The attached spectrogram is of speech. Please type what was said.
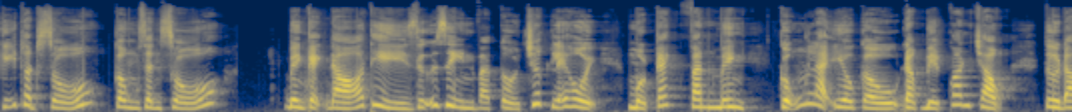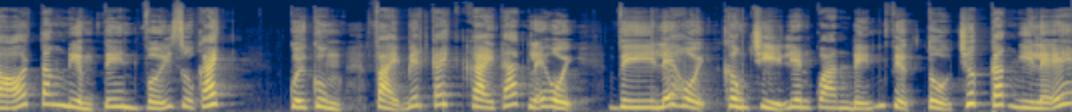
kỹ thuật số, công dân số, Bên cạnh đó thì giữ gìn và tổ chức lễ hội một cách văn minh cũng là yêu cầu đặc biệt quan trọng, từ đó tăng niềm tin với du khách. Cuối cùng, phải biết cách khai thác lễ hội vì lễ hội không chỉ liên quan đến việc tổ chức các nghi lễ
